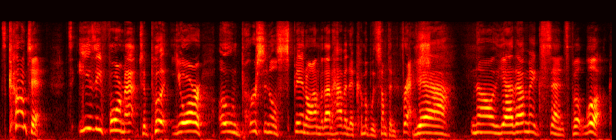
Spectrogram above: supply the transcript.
It's content. It's easy format to put your own personal spin on without having to come up with something fresh. Yeah, no, yeah, that makes sense. But look,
